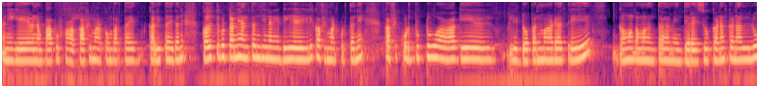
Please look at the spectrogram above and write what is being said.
ನನಗೆ ನಮ್ಮ ಪಾಪು ಕಾಫಿ ಮಾಡ್ಕೊಂಬರ್ತಾ ಇದ್, ಕಲಿತಾ ಇದ್ದಾನೆ. ಕಲ್ತ್ಬಿಟ್ಟಾನೆ ಅಂತಂದು, ನನಗೆ ಡೈಲಿ ಕಾಫಿ ಮಾಡಿಕೊಡ್ತಾನೆ. ಕಾಫಿ ಕುಡಿದ್ಬಿಟ್ಟು ಹಾಗೇ ಲಿಡ್ ಓಪನ್ ಮಾಡಿದ್ರೆ ಘಮ ಘಮ ಅಂತ ಮೆಂತ್ಯ ರೈಸು ಕಣ ಕಣಲ್ಲೂ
